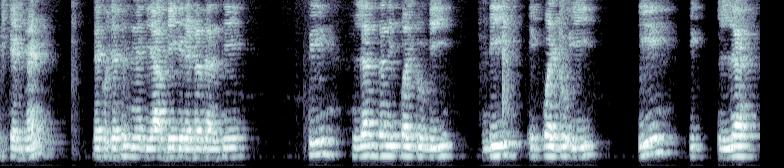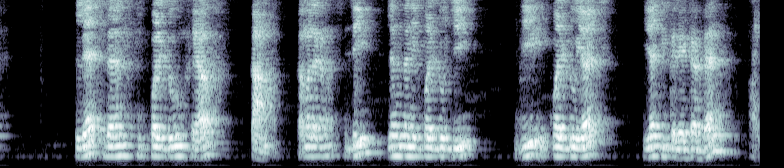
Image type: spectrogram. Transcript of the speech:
स्टेटमेंट देखो जैसे इसने दिया B greater than C C less than equal to D D equal to E E less than equal to F comma comma लगाना? G less than equal to G G equal to H H greater than I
